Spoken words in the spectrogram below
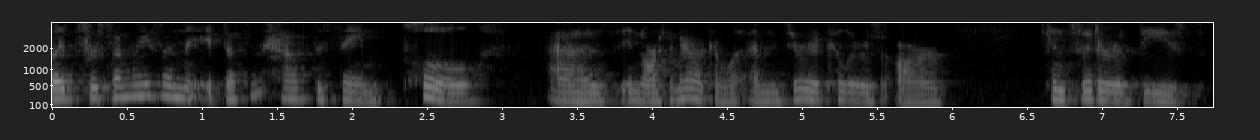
but for some reason it doesn't have the same pull as in North America. I mean, serial killers are considered these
